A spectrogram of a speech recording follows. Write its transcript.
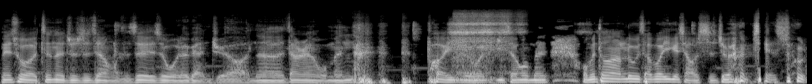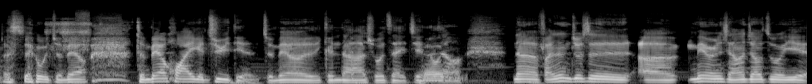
没错，真的就是这样子，这也是我的感觉啊。那当然，我们 不好意思，我以前我们我们通常录差不多一个小时就要结束了，所以我准备要准备要画一个句点，准备要跟大家说再见这样。那反正就是呃，没有人想要交作业，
